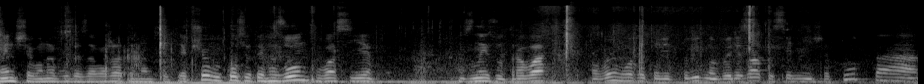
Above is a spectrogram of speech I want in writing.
Менше вона буде заважати нам тут. Якщо ви косите газон, у вас є знизу трава, ви можете відповідно вирізати сильніше. Тут та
